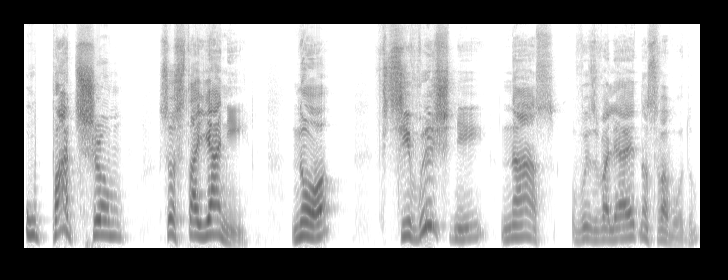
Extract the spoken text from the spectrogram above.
упадшем состоянии. Но Всевышний нас вызволяет на свободу.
